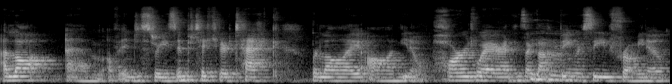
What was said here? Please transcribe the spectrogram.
A lot um, of industries, in particular tech, rely on you know hardware and things like that being received from you know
